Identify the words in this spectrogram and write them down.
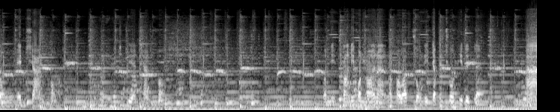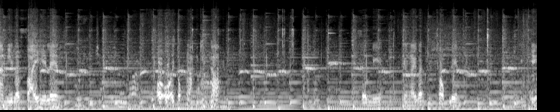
ตรงเอนชานของที่เอนชานของ วันนี้ตอนนี้คนน้อยหน่อยนะเพราะว่าช่วงนี้จะเป็นช่วงที่ดึกแล้วอ่า มีรถไฟให้เล่น โอ้โอ้ยตกน้ำตกน้ำเซิร์ฟนี้ยังไงก็ชอบเล่น จริง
